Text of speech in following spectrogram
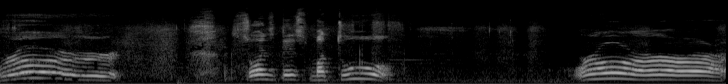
Roar. So is this my tool. Roar.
